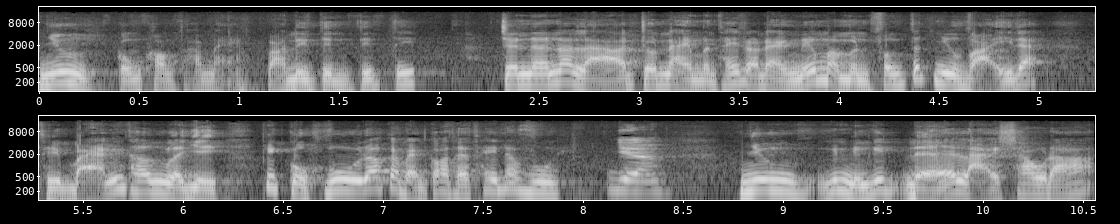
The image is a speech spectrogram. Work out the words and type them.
nhưng cũng không thỏa mãn và đi tìm tiếp tiếp. Cho nên nó là ở chỗ này mình thấy rõ ràng nếu mà mình phân tích như vậy đó thì bản thân là gì? Cái cuộc vui đó các bạn có thể thấy nó vui. Dạ. Nhưng những cái để lại sau đó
